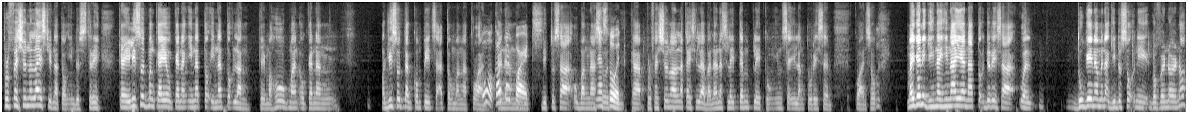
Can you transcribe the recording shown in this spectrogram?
professionalize yun nato ang industry kay lisod man kayo kanang inato inato lang kay mahog man o kanang maglisod tag compete sa atong mga kuan kanang counterparts. dito sa ubang nasod. Nasod. nga professional na kay sila. Ba na sila template kung yung sa ilang tourism kuan so may gani gihinay-hinaya nato diri sa well dugay naman na giduso ni governor no?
